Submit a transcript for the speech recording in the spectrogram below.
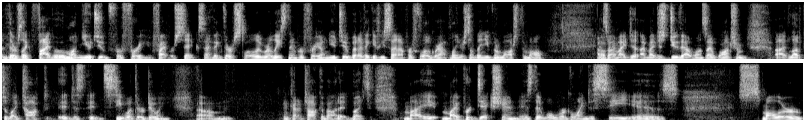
There's like five of them on YouTube for free, five or six. I think they're slowly releasing them for free on YouTube. But I think if you sign up for Flow Grappling or something, you can watch them all. And so I might I might just do that once I watch them. I'd love to like talk and just and see what they're doing. Um, and kind of talk about it. But my my prediction is that what we're going to see is smaller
